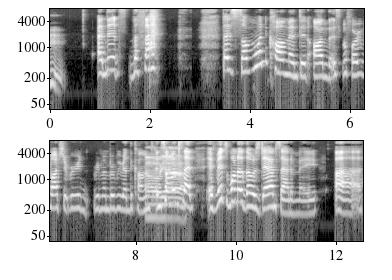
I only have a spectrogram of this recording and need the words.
Mm. and it's the fact that someone commented on this before we watched it. We remember we read the comments, Oh, and someone yeah. said, "If it's one of those dance anime, uh,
